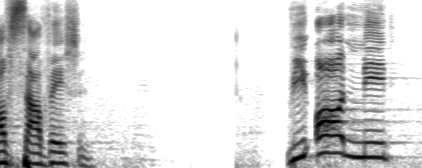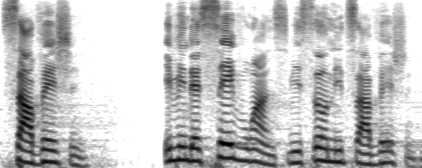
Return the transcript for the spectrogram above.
of salvation. We all need salvation. Even the saved ones, we still need salvation.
